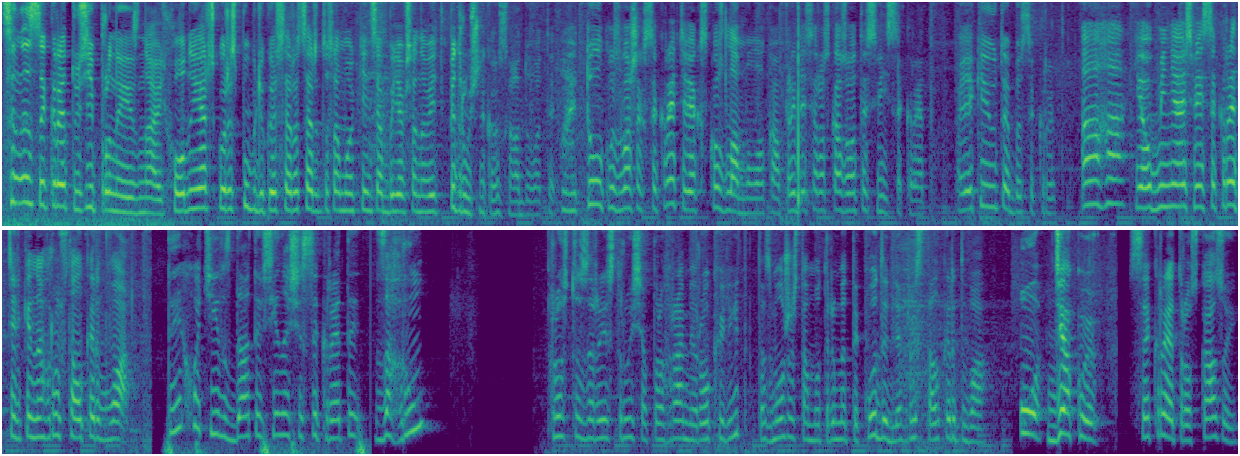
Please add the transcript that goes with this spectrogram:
Це не секрет, усі про неї знають. Холодноярську республіку СРСР до самого кінця боявся навіть в підручниках згадувати. Ой, толку з ваших секретів, як з козла молока. Прийдеться розказувати свій секрет. А який у тебе секрет? Ага, я обміняю свій секрет тільки на гру Stalker 2. Ти хотів здати всі наші секрети за гру? Просто зареєструйся в програмі Rock Elite та зможеш там отримати коди для гри Stalker 2. О, дякую! Секрет розказуй.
